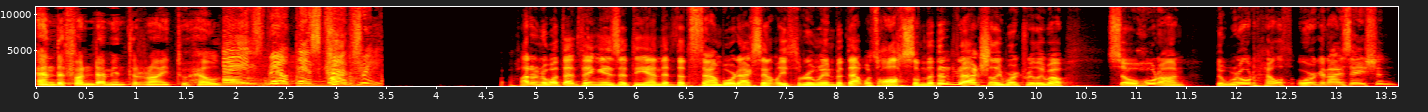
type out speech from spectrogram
and the fundamental right to health. built this country. I don't know what that thing is at the end that the soundboard accidentally threw in, but that was awesome. That that actually worked really well. So hold on. The World Health Organization,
